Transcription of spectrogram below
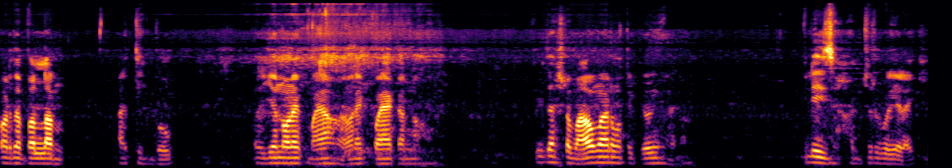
করতে পারলাম আর্থিক বউ ওই জন্য অনেক মায়া হয়, অনেক মায়া কান্না হয়। কিন্তু আসলে বাবা মায়ের মতো কেউই হয় না। প্লিজ হাত জোর করিয়ে রাখি।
